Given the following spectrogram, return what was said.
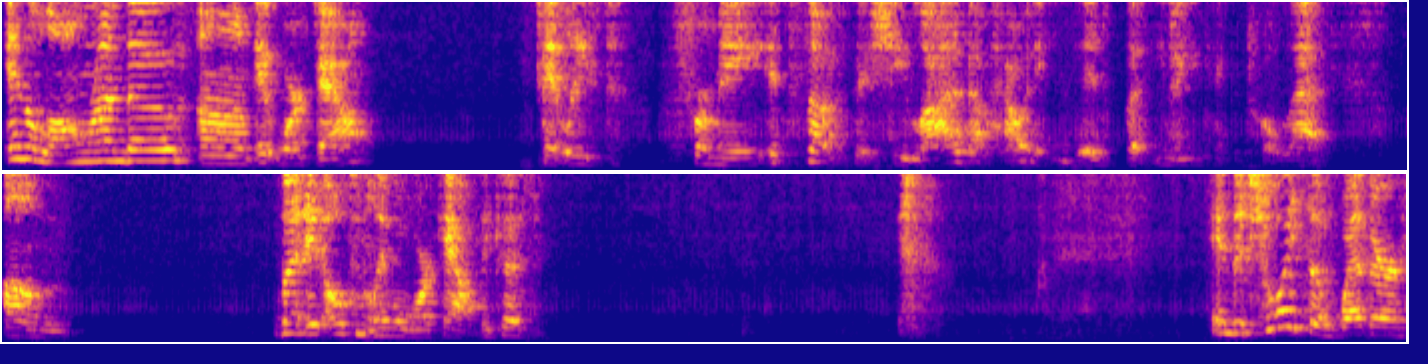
In the long run, though, um, it worked out, at least for me. It sucks that she lied about how it ended, but, you know, you can't control that. Um, but it ultimately will work out because in the choice of whether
